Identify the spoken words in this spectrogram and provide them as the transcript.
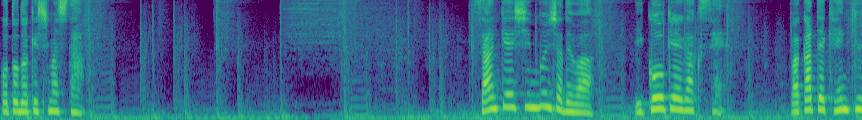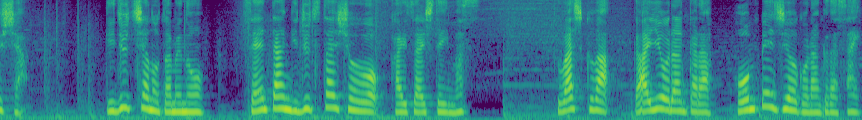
お届けしました産経新聞社では理工系学生若手研究者技術者のための先端技術大賞を開催しています。詳しくは概要欄からホームページをご覧ください。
